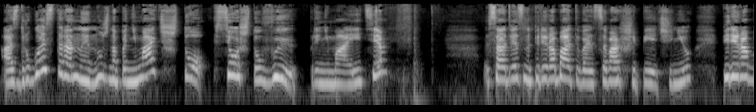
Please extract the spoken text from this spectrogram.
а с другой стороны, нужно понимать, что все, что вы принимаете, соответственно, перерабатывается вашей печенью, перераб...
